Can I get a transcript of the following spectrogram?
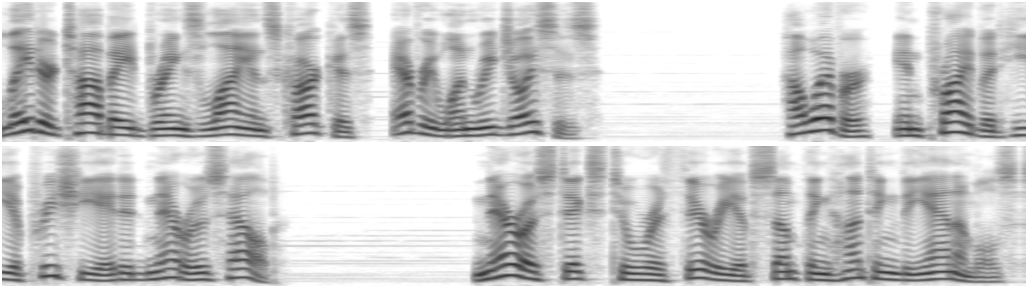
Later, Tabe brings Lion's carcass, everyone rejoices. However, in private, he appreciated Naru's help. Naru sticks to her theory of something hunting the animals,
